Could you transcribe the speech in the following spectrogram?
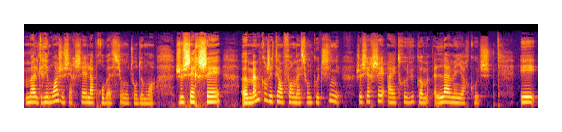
malgré moi, je cherchais l'approbation autour de moi. Je cherchais, euh, même quand j'étais en formation de coaching, je cherchais à être vue comme la meilleure coach. Et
